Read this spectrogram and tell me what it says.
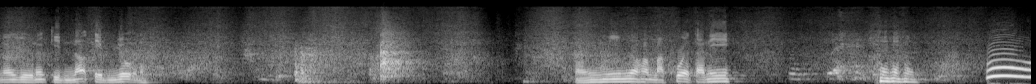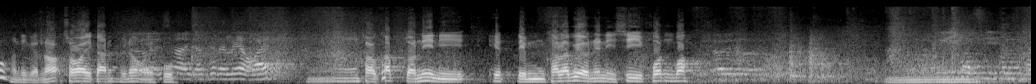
เราอยู่เรากินเนาะเต็มอยู่นะอันนี้ มีเมื่อหมักกล้วยตานีฮู้อันนี้กันเนาะซอยกันพี่น้องไอ้ครูใช่กันจะได้แล้วไว้อืมเท่ากับตอนนี้นี่เฮ็ดเต็มคาราเบลนี่นี่สี่คนบ่อืมคนสี่คนไป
